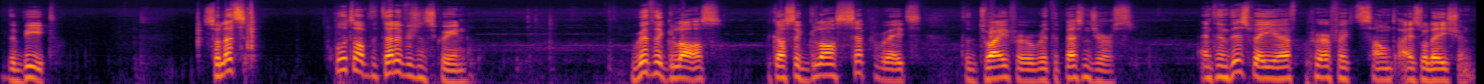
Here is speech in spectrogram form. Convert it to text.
the beat. So let's put up the television screen with the glass because the glass separates the driver with the passengers. And in this way you have perfect sound isolation.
